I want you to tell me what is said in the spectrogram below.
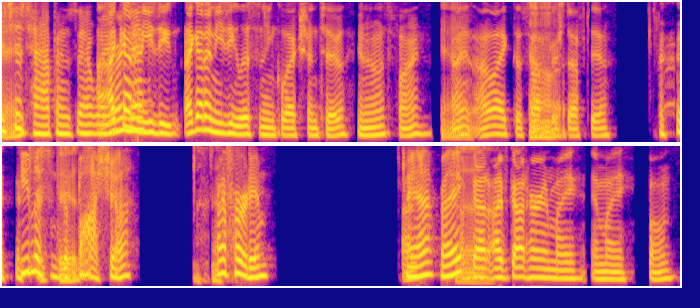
It just happens that way. I right, got an easy, I got an easy listening collection too. You know, it's fine. Yeah. I, I like the softer Uh, stuff too. He listens to. Basha. I've heard him. I've- yeah, right. Uh, I've got, I've got her in my in my phone.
